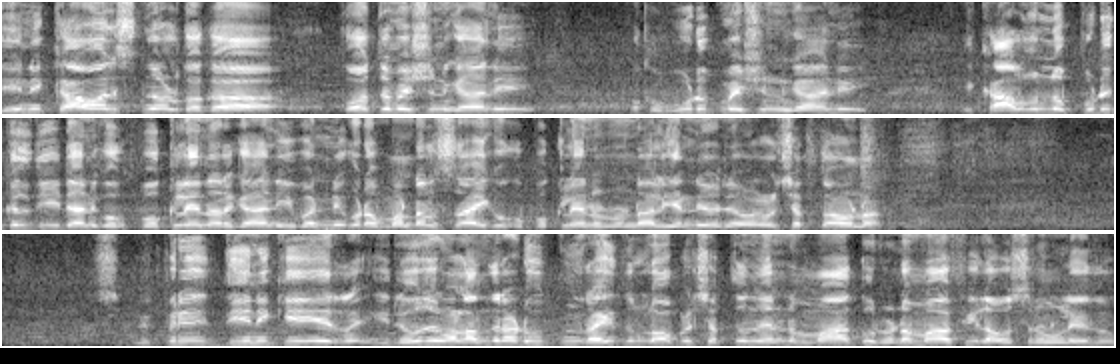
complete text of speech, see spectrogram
దీనికి కావాల్సిన వాళ్ళకి ఒక కోత మెషిన్ కానీ ఒక ఊడుపు మెషిన్ కానీ ఈ కాలువల్లో పుడికలు తీయడానికి ఒక పొక్లైనర్ కానీ ఇవన్నీ కూడా మండల స్థాయికి ఒక పొక్లైనర్ ఉండాలి ఇవన్నీ వాళ్ళు చెప్తా ఉన్నారు. విపరీత దీనికి ఈరోజు వాళ్ళందరూ అడుగుతున్న రైతుల లోపల చెప్తుంది ఏంటంటే మాకు రుణమాఫీలు అవసరం లేదు.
